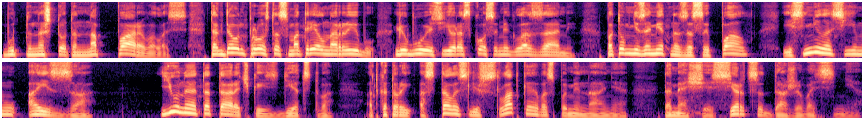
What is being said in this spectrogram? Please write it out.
будто на что-то напарывалась. Тогда он просто смотрел на рыбу, любуясь ее раскосыми глазами. Потом незаметно засыпал, и снилась ему Айза. Юная татарочка из детства, от которой осталось лишь сладкое воспоминание, томящее сердце даже во сне.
